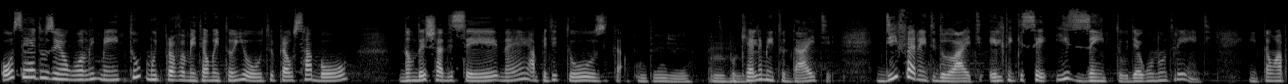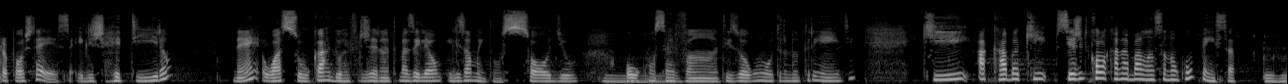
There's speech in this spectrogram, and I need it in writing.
Ou se reduziu em algum alimento, muito provavelmente aumentou em outro para o sabor não deixar de ser, né, apetitoso e tal. Entendi. Uhum. Porque alimento diet, diferente do light, ele tem que ser isento de algum nutriente. Então a proposta é essa: eles retiram né, o açúcar do refrigerante, mas ele, eles aumentam sódio uhum. ou conservantes ou algum outro nutriente que acaba que, se a gente colocar na balança, não compensa. Uhum.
